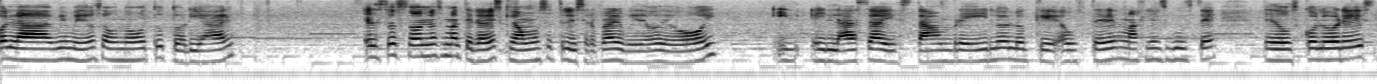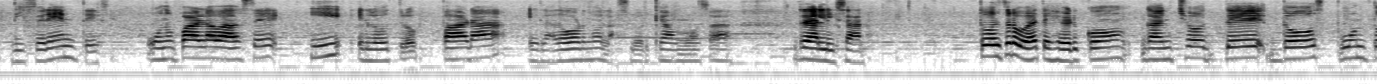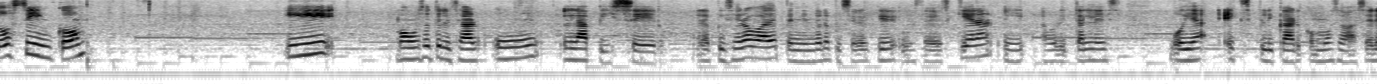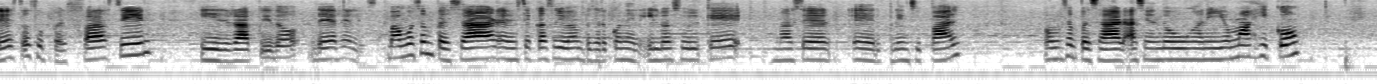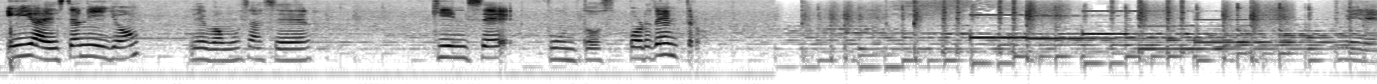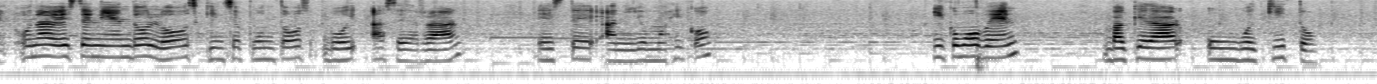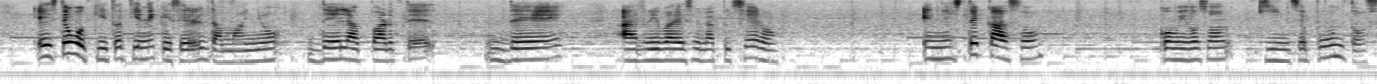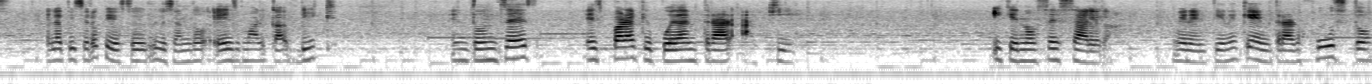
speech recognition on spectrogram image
Hola, bienvenidos a un nuevo tutorial. Estos son los materiales que vamos a utilizar para el video de hoy. Hilaza, estambre, hilo, lo que a ustedes más les guste de dos colores diferentes. Uno para la base y el otro para el adorno, la flor que vamos a realizar. Todo esto lo voy a tejer con gancho de 2.5 y vamos a utilizar un lapicero. El lapicero va dependiendo del lapicero que ustedes quieran y ahorita les voy a explicar cómo se va a hacer esto, súper fácil y rápido de realizar. Vamos a empezar, en este caso yo voy a empezar con el hilo azul que va a ser el principal vamos a empezar haciendo un anillo mágico y a este anillo le vamos a hacer 15 puntos por dentro miren una vez teniendo los 15 puntos voy a cerrar este anillo mágico y como ven va a quedar un huequito. Este huequito tiene que ser el tamaño de la parte de arriba de su lapicero. En este caso, conmigo son 15 puntos. El lapicero que yo estoy utilizando es marca Bic. Entonces es para que pueda entrar aquí y que no se salga. Miren, tiene que entrar justo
